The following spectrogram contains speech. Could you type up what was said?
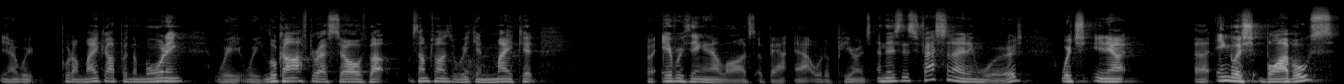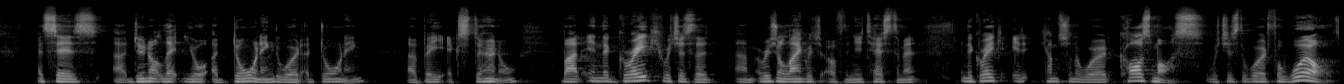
you know, we put on makeup in the morning. We we look after ourselves, but sometimes we can make it everything in our lives about outward appearance. And there's this fascinating word, which in our uh, English Bibles it says, uh, do not let your adorning, the word adorning, uh, be external. But in the Greek, which is the um, original language of the New Testament, in the Greek, it comes from the word cosmos, which is the word for world.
